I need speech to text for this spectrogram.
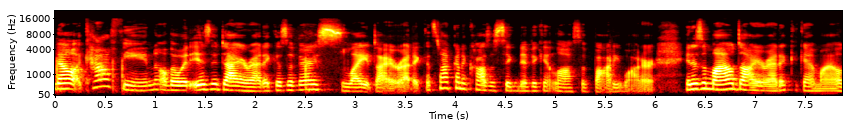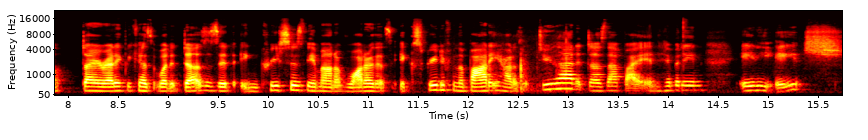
Now, caffeine, although it is a diuretic, is a very slight diuretic. It's not going to cause a significant loss of body water. It is a mild diuretic, again, mild diuretic because what it does is it increases the amount of water that's excreted from the body. How does it do that? It does that by inhibiting ADH.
